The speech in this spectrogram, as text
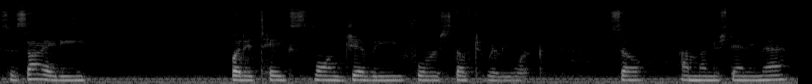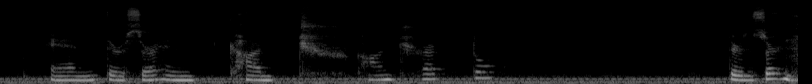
society but it takes longevity for stuff to really work. So I'm understanding that. And there are certain con contractual, there's a certain,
